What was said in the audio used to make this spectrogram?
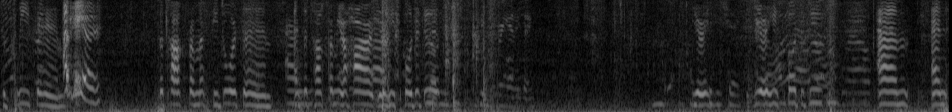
to plead to him. I'm here. To talk from a siddur to him, um, and to talk from your heart. Um, you're supposed to do. Didn't bring anything. You're, you're hisbodedut. Um, and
